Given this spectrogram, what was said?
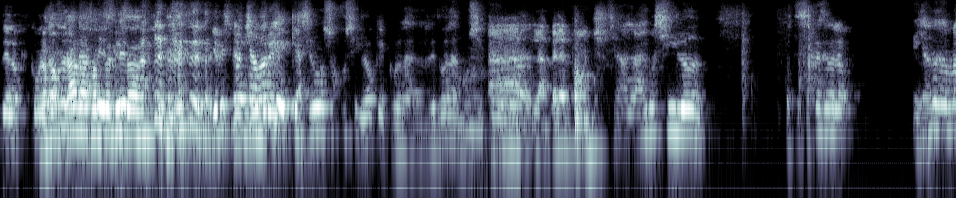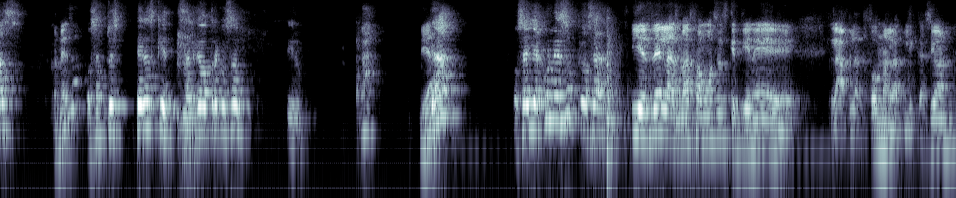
de lo que no comentabas son canas, son este, cenizas. Yo he visto una chava que, que hace unos ojos y luego que con la, el ritmo de la música, Ah, güey, la Bella o Punch. sea, algo así, lo, pues te sacas de la... Y ya nada más, ¿Con eso? o sea, tú esperas que salga otra cosa y ah, ¿Ya? ¿ya? O sea, ya con eso, o sea, Y es de las más famosas que tiene la plataforma, la aplicación.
